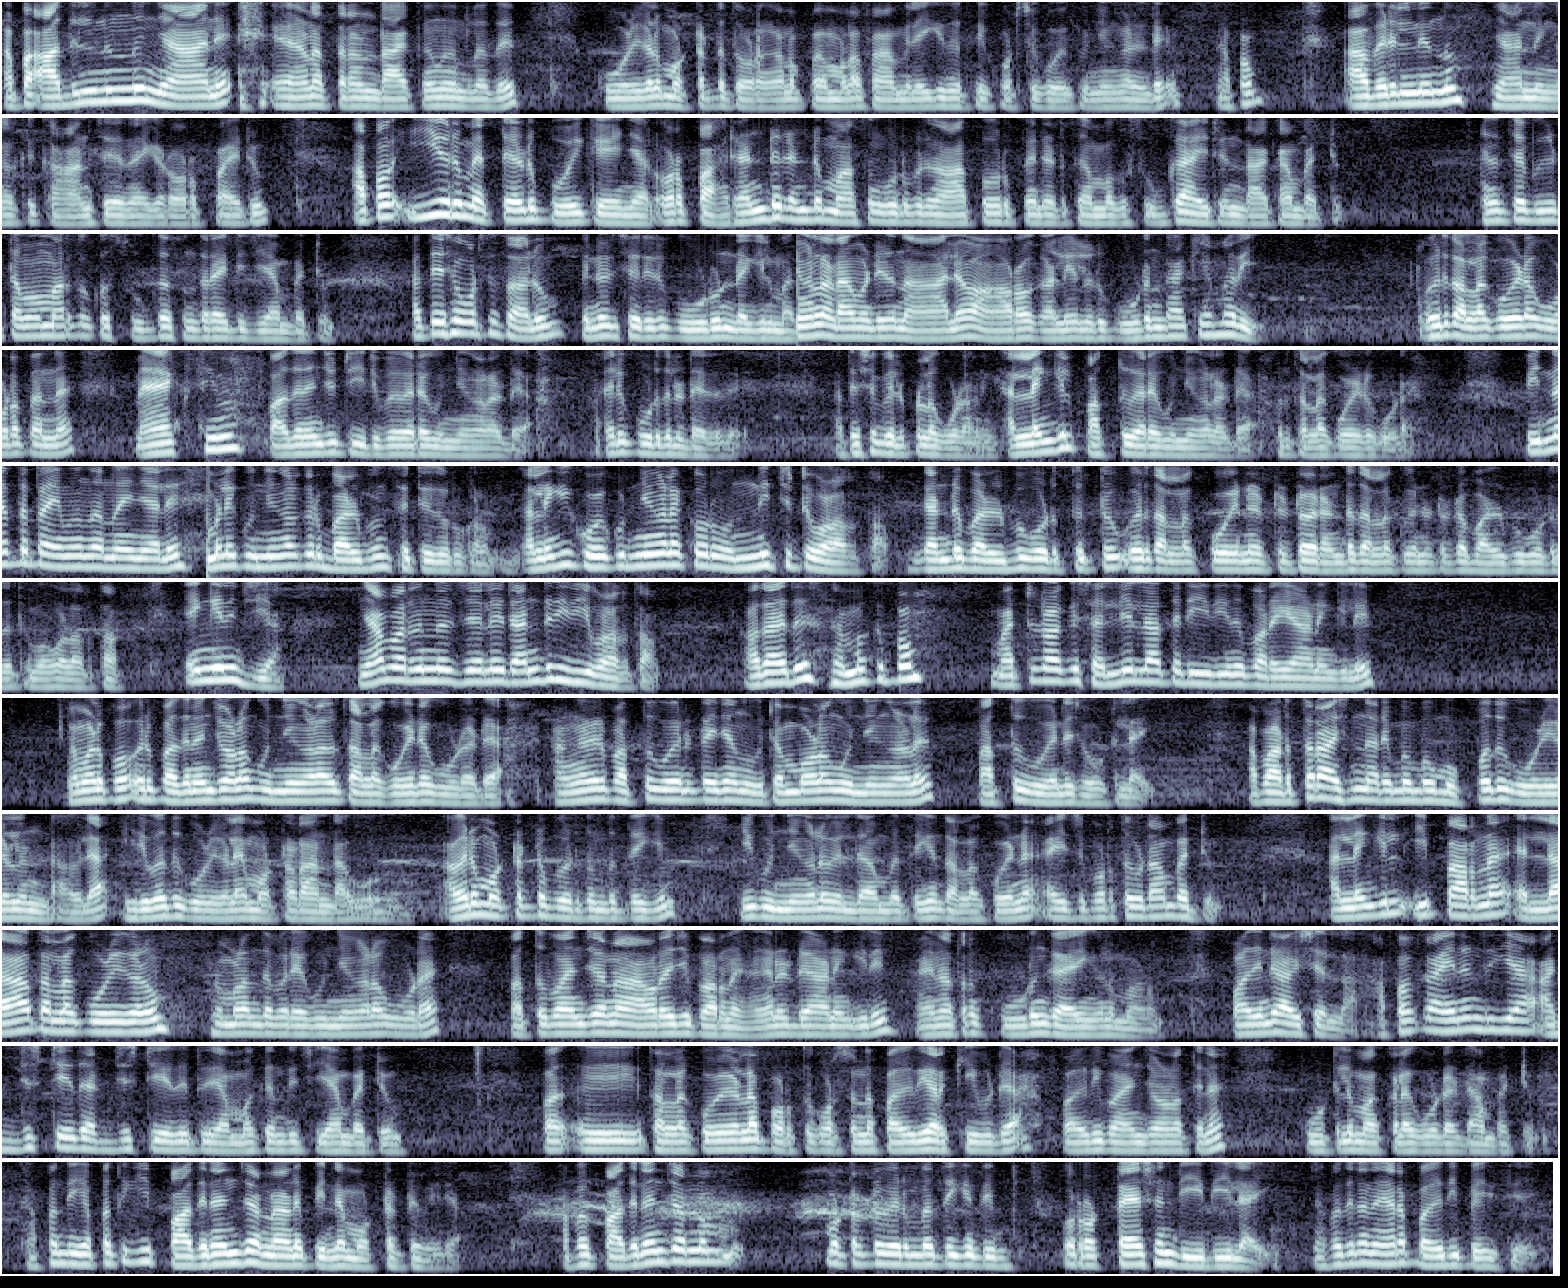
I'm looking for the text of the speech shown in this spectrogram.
അപ്പോൾ അതിൽ നിന്ന് ഞാൻ ആണ് എത്ര ഉണ്ടാക്കുന്നുള്ളത് കോഴികൾ മുട്ടട്ട് തുടങ്ങണം. അപ്പോൾ നമ്മളെ ഫാമിലിക്ക് നിർത്തി കുറച്ച് കോഴി കുഞ്ഞുങ്ങളുണ്ട് അപ്പം അവരിൽ നിന്നും ഞാൻ നിങ്ങൾക്ക് കാണിച്ചു തന്നേക്കട്ടെ ഉറപ്പായിട്ടും. അപ്പോൾ ഈ ഒരു മെത്തേഡ് പോയി കഴിഞ്ഞാൽ ഉറപ്പാണ് രണ്ട് രണ്ട് മാസം കൂടുമ്പോൾ നാൽപ്പത് റുപ്യേന്റെ അടുത്ത് നമുക്ക് സുഖമായിട്ട് ഉണ്ടാക്കാൻ പറ്റും. എന്ന് വെച്ചാൽ വീട്ടമ്മമാർക്കൊക്കെ സുഖസുന്ദരമായിട്ട് ചെയ്യാൻ പറ്റും. അത്യാവശ്യം കുറച്ച് സ്ഥലവും പിന്നെ ഒരു ചെറിയൊരു കൂടുണ്ടെങ്കിൽ മതി. നിങ്ങളിടാൻ വേണ്ടി ഒരു നാലോ ആറോ കള്ളിയിൽ ഒരു കൂടുണ്ടാക്കിയാൽ മതി. ഒരു തള്ളക്കോഴിയുടെ കൂടെ തന്നെ മാക്സിമം പതിനഞ്ച് ടു ഇരുപത് വരെ കുഞ്ഞുങ്ങളിടുക അതിൽ കൂടുതൽ ഇടരുത്. അത്യാവശ്യം വലുപ്പമുള്ള കൂടാണെങ്കിൽ. അല്ലെങ്കിൽ പത്ത് വരെ കുഞ്ഞുങ്ങളിടുക ഒരു തള്ളക്കോഴിയുടെ കൂടെ. പിന്നത്തെ ടൈം എന്ന് പറഞ്ഞു കഴിഞ്ഞാൽ നമ്മൾ ഈ കുഞ്ഞുങ്ങൾക്ക് ഒരു ബൾബും സെറ്റ് ചെയ്ത് കൊടുക്കണം. അല്ലെങ്കിൽ കോഴിക്കുഞ്ഞുങ്ങളൊക്കെ ഒരു ഒന്നിച്ചിട്ട് വളർത്താം. രണ്ട് ബൾബ് കൊടുത്തിട്ട് ഒരു തള്ളക്കോയിനെ ഇട്ടിട്ടോ രണ്ട് തള്ളക്കോയിനെ ഇട്ടിട്ടോ ബൾബ് കൊടുത്തിട്ട് നമുക്ക് വളർത്താം. എങ്ങനെയും ചെയ്യാം. ഞാൻ പറയുന്നത് വെച്ചാൽ രണ്ട് രീതിയിൽ വളർത്താം. അതായത് നമുക്കിപ്പം മറ്റൊരാൾക്ക് ശല്യമില്ലാത്ത രീതി എന്ന് പറയുകയാണെങ്കിൽ നമ്മളിപ്പോൾ ഒരു പതിനഞ്ചോളം കുഞ്ഞുങ്ങൾ തള്ളക്കോയിന്റെ കൂടെ ഇടുക. അങ്ങനെ ഒരു പത്ത് കോയിനിട്ട് കഴിഞ്ഞാൽ നൂറ്റമ്പോളം കുഞ്ഞുങ്ങൾ പത്ത് കോയിന്റെ ചോട്ടിലായി അപ്പോൾ അടുത്ത പ്രാവശ്യം എന്ന് പറയുമ്പോൾ മുപ്പത് കോഴികൾ ഉണ്ടാവില്ല. ഇരുപത് കോഴികളെ മുട്ടടാൻ ഉണ്ടാവുകയുള്ളൂ അവർ മുട്ടട്ട് പൊരുത്തുമ്പോഴത്തേക്കും ഈ കുഞ്ഞുങ്ങൾ വലുതാകുമ്പോഴത്തേക്കും തള്ളക്കോഴിനെ അയച്ച് പുറത്ത് വിടാൻ പറ്റും. അല്ലെങ്കിൽ ഈ പറഞ്ഞ എല്ലാ തള്ളക്കോഴികളും നമ്മളെന്താ പറയുക കുഞ്ഞുങ്ങളെ കൂടെ പത്ത് പതിനഞ്ചെണ്ണം ആവറേജ് പറഞ്ഞു അങ്ങനെ ഇടുകയാണെങ്കിൽ അതിനത്ര കൂടും കാര്യങ്ങളും വേണം. അപ്പോൾ അതിന്റെ ആവശ്യമില്ല. അപ്പോൾ അതിനെന്ത് ചെയ്യുക? അഡ്ജസ്റ്റ് ചെയ്ത് അഡ്ജസ്റ്റ് ചെയ്തിട്ട് നമുക്ക് എന്ത് ചെയ്യാൻ പറ്റും? ഈ തള്ളക്കോഴികളെ പുറത്ത് കുറച്ചെണ്ണം പകുതി ഇറക്കി വിടുക പകുതി പതിനഞ്ചെണ്ണത്തിന് കൂട്ടിൽ മക്കളെ കൂടെ ഇടാൻ പറ്റും. അപ്പം അപ്പോഴത്തേക്ക് ഈ പതിനഞ്ചെണ്ണമാണ് പിന്നെ മുട്ടിട്ട് വരിക. അപ്പോൾ പതിനഞ്ചെണ്ണം മുട്ടിട്ട് വരുമ്പോഴത്തേക്കും ഒരു റൊട്ടേഷൻ രീതിയിലായി. അപ്പോൾ ഇതിന് നേരെ പകുതി പൈസയായി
